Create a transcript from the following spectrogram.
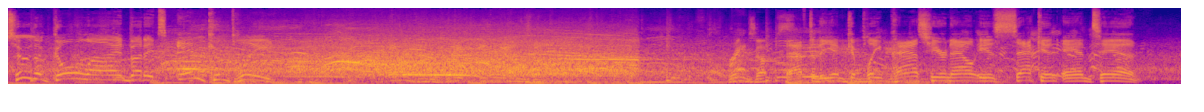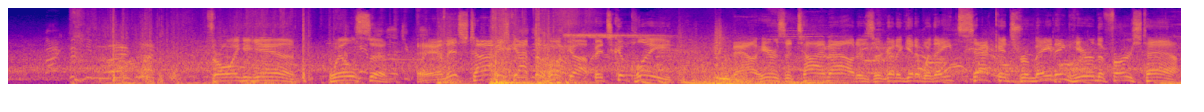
To the goal line, but it's incomplete. Brings up After the incomplete pass, here now is second and 10. Throwing again. Wilson. And this time he's got the hook up. It's complete. Now here's a timeout as they're going to get it with eight seconds remaining here in the first half.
